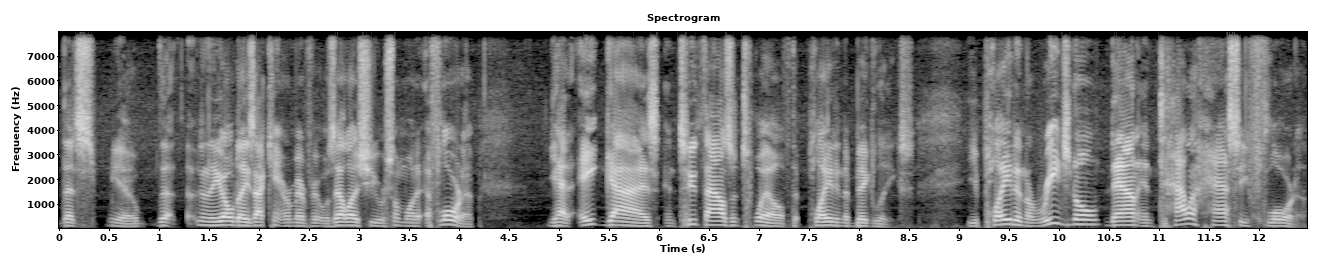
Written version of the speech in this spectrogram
That's you know that in the old days I can't remember if it was LSU or someone at Florida. You had eight guys in 2012 that played in the big leagues. You played in a regional down in Tallahassee, Florida.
